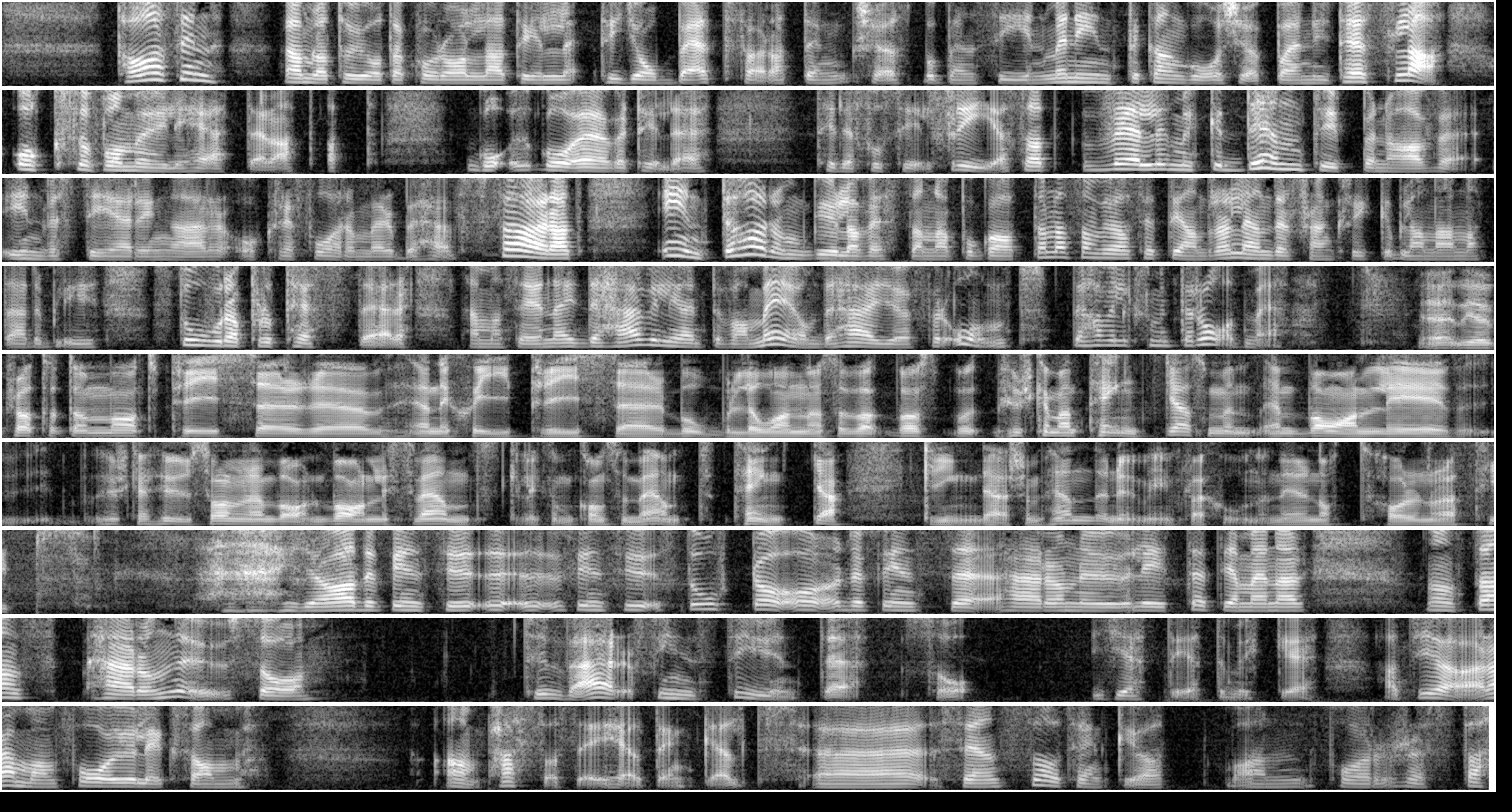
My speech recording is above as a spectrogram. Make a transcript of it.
ta sin gamla Toyota Corolla till, till jobbet för att den körs på bensin men inte kan gå och köpa en ny Tesla också får möjligheter att, att gå, gå över till det, till det fossilfria. Så att väldigt mycket den typen av investeringar och reformer behövs för att inte ha de gula västarna på gatorna som vi har sett i andra länder, Frankrike bland annat, där det blir stora protester när man säger nej, det här vill jag inte vara med om, det här gör för ont. Det har vi liksom inte råd med. Eh, vi har pratat om matpriser, eh, energipriser, bolån. Alltså vad, vad, hur ska man tänka som en, en vanlig, hur ska hushållen, en van, vanlig svensk liksom, konsument tänka kring det här som händer nu med inflationen? Är det något, har du några tips? Ja, det finns ju, det finns ju stort och, och det finns här och nu litet. Jag menar, någonstans här och nu så tyvärr finns det ju inte så jättemycket att göra. Man får ju liksom anpassa sig helt enkelt. Eh, sen så tänker jag att man får rösta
